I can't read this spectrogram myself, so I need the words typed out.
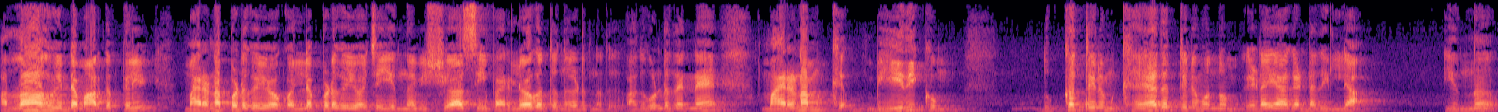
അള്ളാഹുവിന്റെ മാർഗത്തിൽ മരണപ്പെടുകയോ കൊല്ലപ്പെടുകയോ ചെയ്യുന്ന വിശ്വാസി പരലോകത്ത് നേടുന്നത്. അതുകൊണ്ട് തന്നെ മരണം ഭീതിക്കും ദുഃഖത്തിനും ഖേദത്തിനുമൊന്നും ഇടയാകേണ്ടതില്ല എന്ന്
